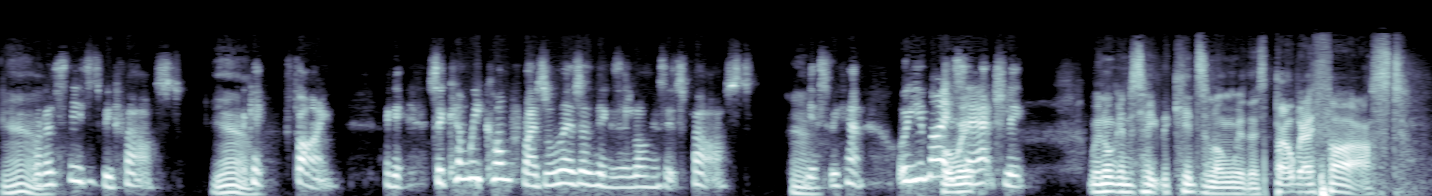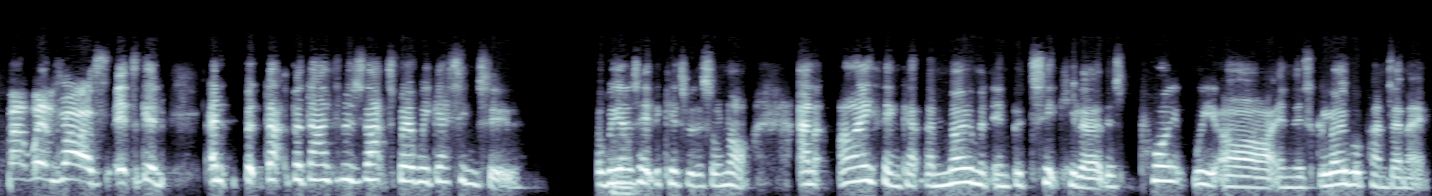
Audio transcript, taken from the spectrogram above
Yeah. Well, I just need it to be fast. Yeah. Okay, fine. Okay, so can we compromise all those other things as long as it's fast? Yeah. Yes, we can. Or you might say, actually, we're not going to take the kids along with us, but we're fast fast. It's good. And but that but that is that's where we're getting to. Are we yeah. going to mm. take the kids with us or not? And I think at the moment, in particular, this point we are in this global pandemic,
